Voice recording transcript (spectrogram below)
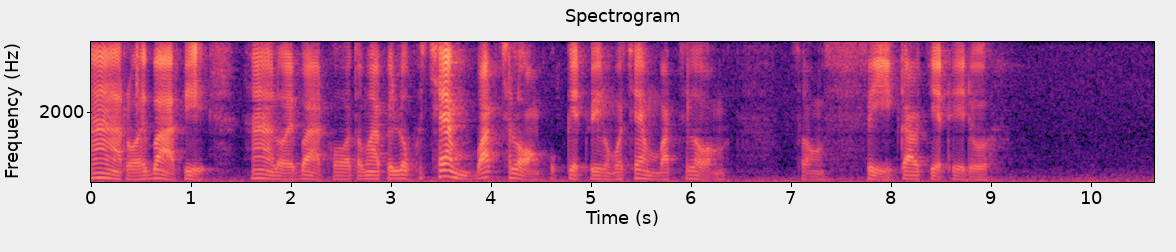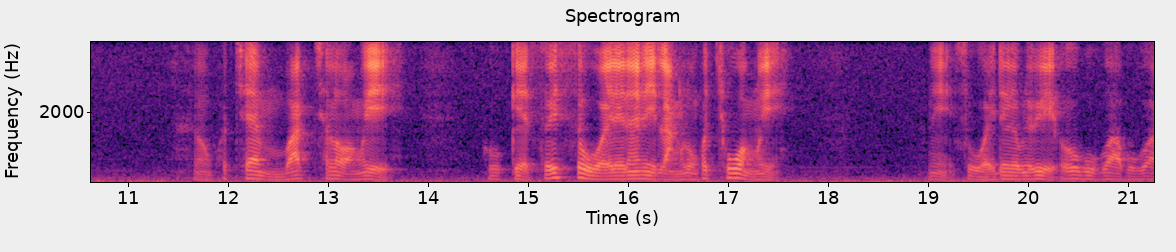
ห้าร้อยบาทพี่ห้าร้อยบาทพอต่อมาเป็นหลวงพ่อแช่มวัดฉลองภูเก็ตพี่หลวงพ่อแช่มวัดฉลองสองสี่เก้าเจ็ดพี่ดูหลวงพ่อแช่มวัดฉลองพี่ภูเก็ตสวยๆเลยนะนี่หลังหลวงพ่อช่วงพี่ นี่สวยเดิมเลยพี่ โอ้บูบาบูบา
